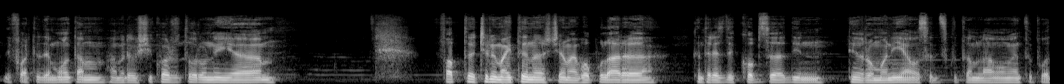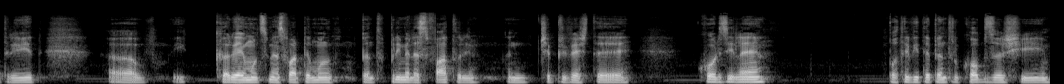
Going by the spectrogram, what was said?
de foarte de mult am, am reușit cu ajutorul unui uh, de fapt cel mai tânăr și cel mai popular cântăresc de copză din, din România, o să discutăm la momentul potrivit, uh, căruia îi mulțumesc foarte mult pentru primele sfaturi în ce privește corzile potrivite pentru copză și uh,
